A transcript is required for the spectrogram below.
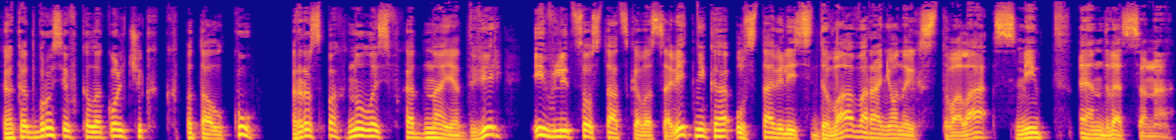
как, отбросив колокольчик к потолку, распахнулась входная дверь, и в лицо статского советника уставились два вороненых ствола Смит энд Вессона.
